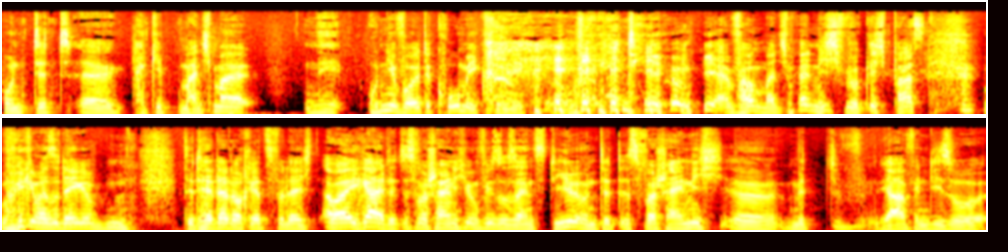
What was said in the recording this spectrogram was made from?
und das äh, ergibt manchmal nee, ungewollte Komik, finde ich, irgendwie, die irgendwie einfach manchmal nicht wirklich passt. Wo ich immer so denke, hm, das hätte er doch jetzt vielleicht, aber egal, das ist wahrscheinlich irgendwie so sein Stil und das ist wahrscheinlich äh, mit, ja, wenn die so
